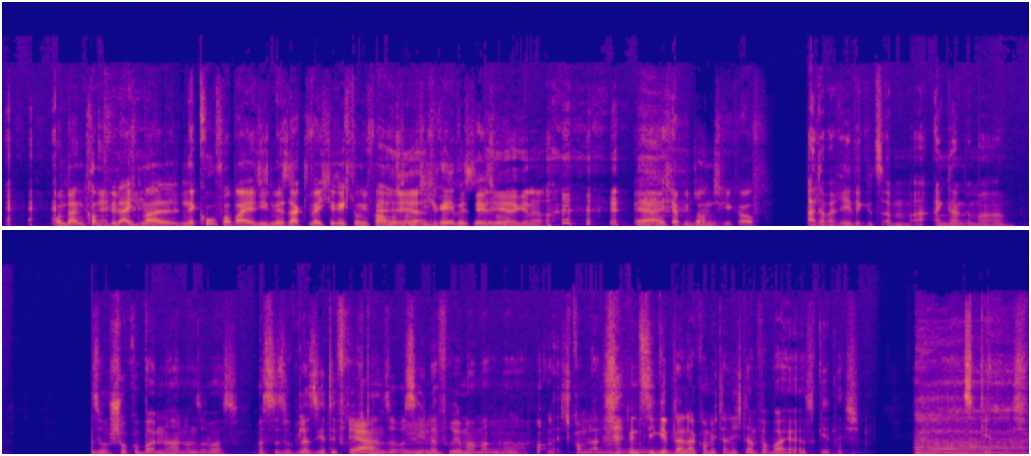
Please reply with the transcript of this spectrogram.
Und dann kommt vielleicht mal eine Kuh vorbei, die mir sagt, welche Richtung ich fahren muss, Ja. damit ich Rewe sehe. So. Ja, genau. Ja, ich habe ihn doch nicht gekauft. Alter, bei Rewe gibt's am Eingang immer so Schokobananen und sowas. Weißt du, so glasierte Früchte Ja. und so, was die in der Mhm. Früh immer machen. Mhm. Oh, ich komm da. Wenn es die gibt, Alter, komme ich da nicht dran vorbei. Es geht nicht. Das geht nicht.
